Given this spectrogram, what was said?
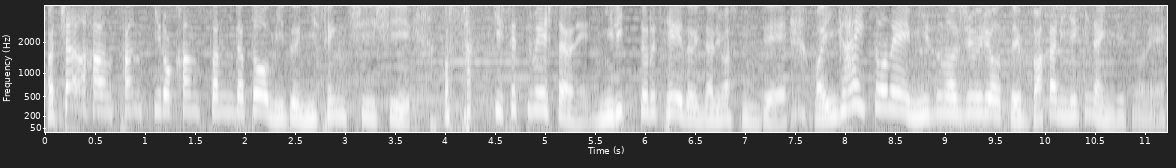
まあ、チャーハン3キロ換算だと水 2000cc、まあ、き説明したらね、2リットル程度になりますんで、まあ、意外とね、水の重量ってバカにできないんですよね。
